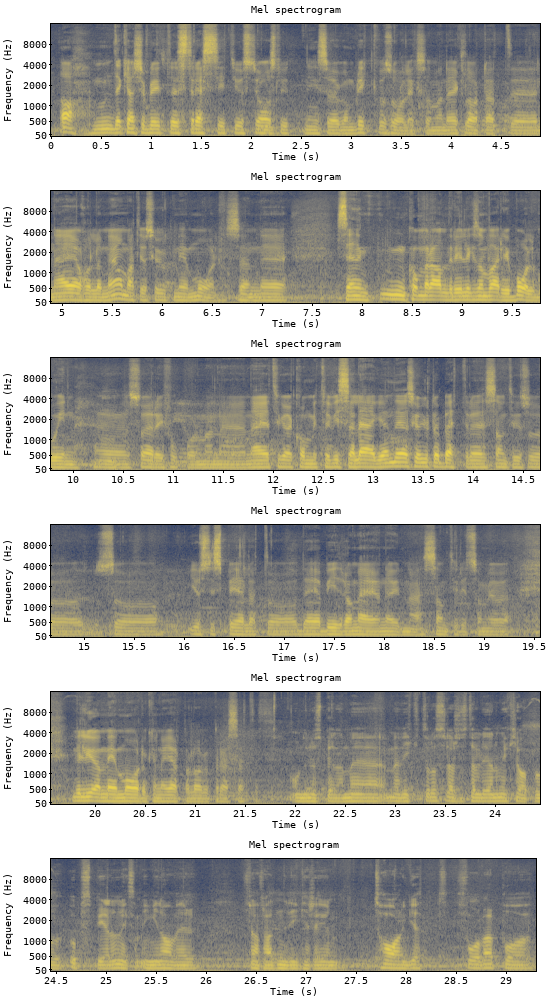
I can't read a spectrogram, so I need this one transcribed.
ja, det kanske blir lite stressigt just i avslutningsögonblick och så liksom. Men det är klart att eh, nej, jag håller med om att jag ska ut mer mål. Sen, eh, sen kommer aldrig liksom varje boll gå in. Eh, så är det i fotboll. Men nej, jag tycker jag har kommit till vissa lägen där jag ska ha gjort det bättre. Samtidigt så, så just i spelet och det jag bidrar med är jag nöjd med. Samtidigt som jag vill göra mer mål och kunna hjälpa laget på det sättet. Om du nu spelar med, med Viktor och sådär så ställer du gärna mer krav på uppspelen liksom. Ingen av er, framförallt ni kanske är en target forward på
